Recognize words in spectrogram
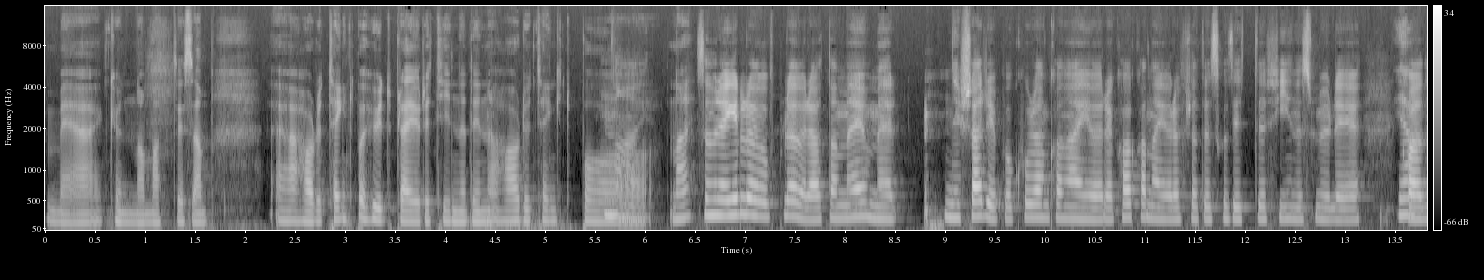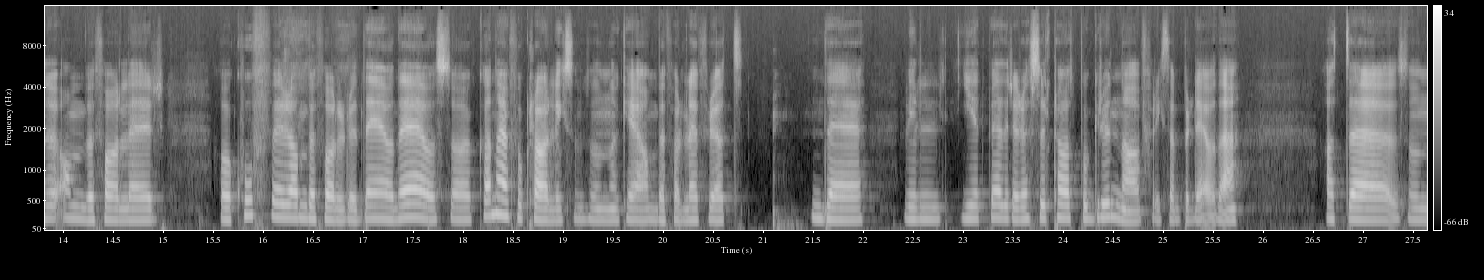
med kunden om at liksom eh, Har du tenkt på hudpleierutinene dine? Har du tenkt på Nei. Nei? Som regel opplever jeg at de er jo mer nysgjerrige på hvordan kan jeg gjøre, hva kan jeg gjøre for at det skal sitte finest mulig, hva Ja. du anbefaler, og hvorfor anbefaler du det og det, og så kan jeg forklare liksom sånn, ok, jeg anbefaler det for at det vil gi et bedre resultat på grunn av for eksempel det og det. At eh, sånn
